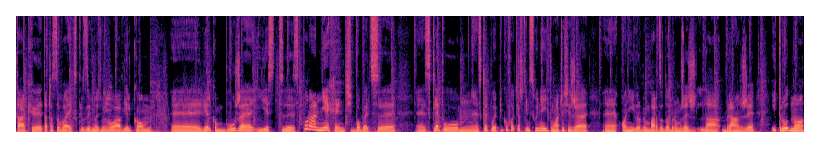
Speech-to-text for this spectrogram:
tak, ta czasowa ekskluzywność wywołała wielką, wielką burzę i jest spora niechęć wobec e, sklepu, mm, sklepu Epików, chociaż Tim Sweeney tłumaczy się, że e, oni robią bardzo dobrą rzecz dla branży i trudno,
